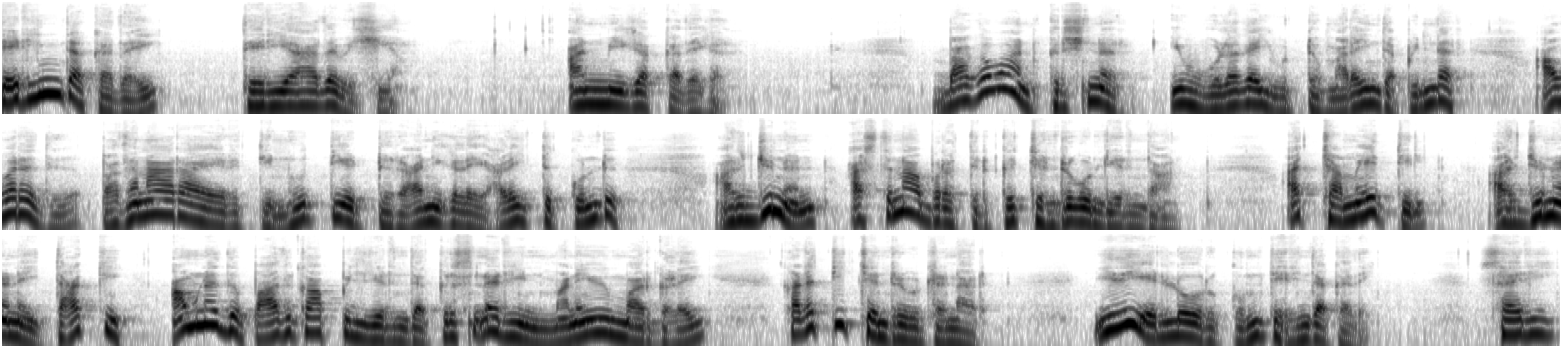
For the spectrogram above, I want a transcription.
தெரிந்த கதை தெரியாத விஷயம். ஆன்மீக கதைகள். பகவான் கிருஷ்ணர் இவ்வுலகை விட்டு மறைந்த பின்னர் அவரது பதினாறாயிரத்தி நூற்றி எட்டு ராணிகளை அழைத்து கொண்டு அர்ஜுனன் அஸ்தனாபுரத்திற்கு சென்று கொண்டிருந்தான். அச்சமயத்தில் அர்ஜுனனை தாக்கி அவனது பாதுகாப்பில் இருந்த கிருஷ்ணரின் மனைவிமார்களை கடத்திச் சென்று விட்டனர். இது எல்லோருக்கும் தெரிந்த கதை. சரி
